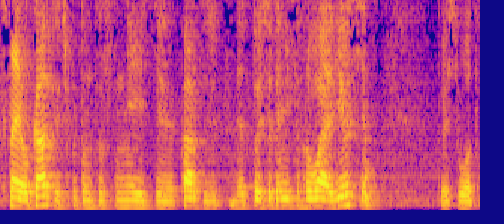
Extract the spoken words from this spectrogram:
Вставил картридж, при том, что у меня есть э, картридж. То есть, это не цифровая версия. То есть, вот,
